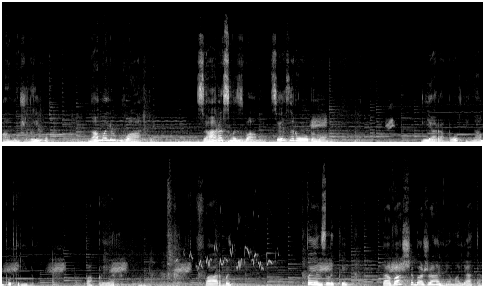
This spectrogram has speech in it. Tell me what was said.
а можливо намалювати. Зараз ми з вами це зробимо. Для роботи нам потрібен папер, фарби, пензлики та ваше бажання малята.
